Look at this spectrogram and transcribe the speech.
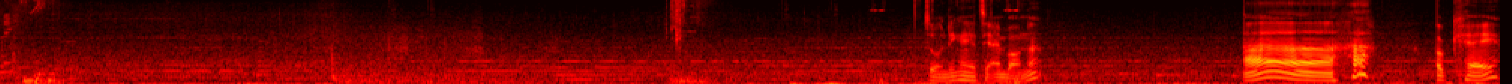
Nicht. So, und den kann ich jetzt hier einbauen, ne? Aha. Okay.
